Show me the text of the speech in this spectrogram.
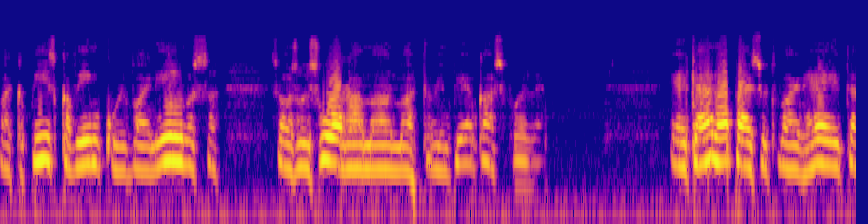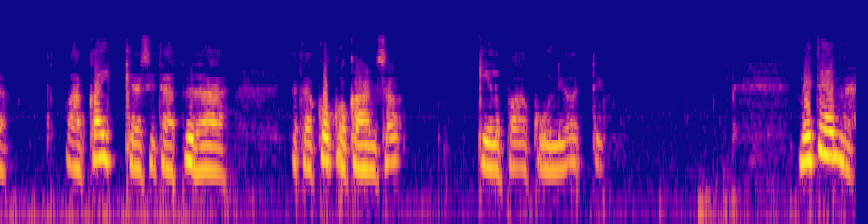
Vaikka piiska vinkui vain ilmassa, se osui suoraan maan mahtavimpien kasvoille. Eikä hän häpäissyt vain heitä, vaan kaikkea sitä pyhää, jota koko kansa kilpaa kunnioitti. Miten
